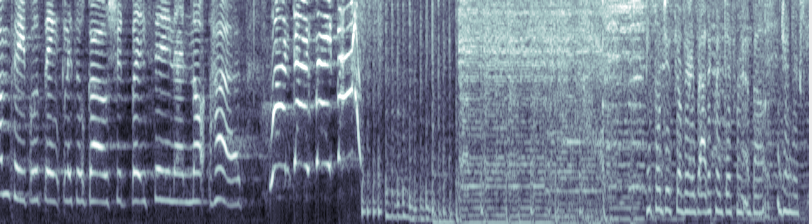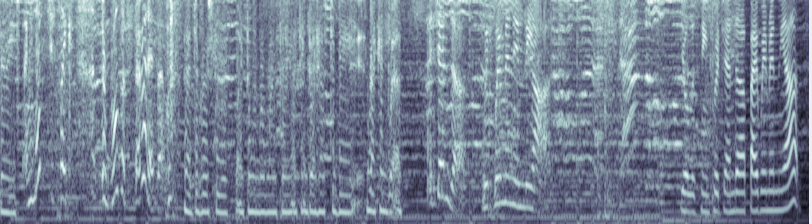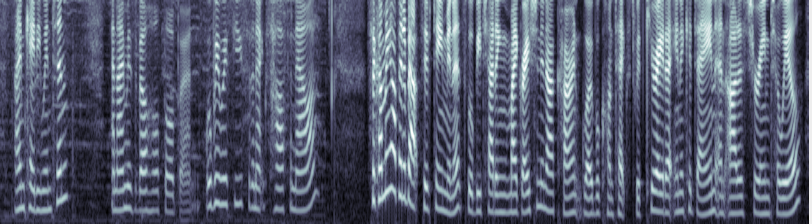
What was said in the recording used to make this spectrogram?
Some people think little girls should be seen and not heard. One, two, three, four! People do feel very radically different about gender experience. I mean, that's just like the rules of feminism. That diversity is like the number one thing I think that has to be reckoned with. Agenda with Women in the Arts. You're listening to Agenda by Women in the Arts. I'm Katie Winton. And I'm Isabel Hall Thorburn. We'll be with you for the next half an hour. So, coming up in about 15 minutes, we'll be chatting migration in our current global context with curator Ineke Dane and artist Shireen Taweel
